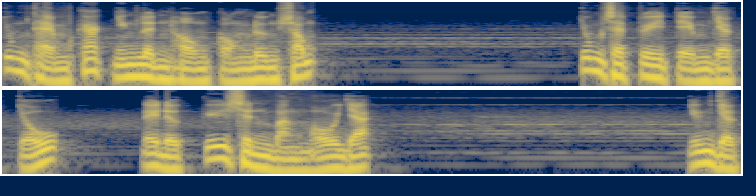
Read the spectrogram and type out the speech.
Chúng thèm khát những linh hồn còn đương sống Chúng sẽ truy tìm vật chủ Để được ký sinh bằng mộ giá Những vật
